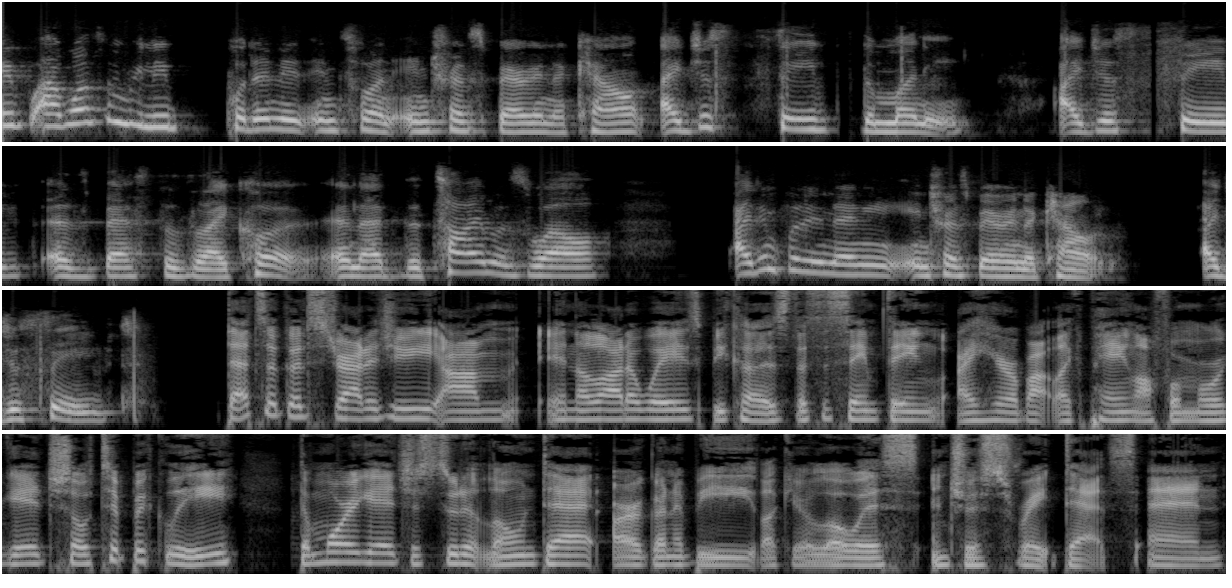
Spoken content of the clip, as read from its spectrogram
If I wasn't really putting it into an interest bearing account, I just saved the money. I just saved as best as I could. And at the time as well, I didn't put in any interest bearing account. I just saved. That's a good strategy um in a lot of ways because that's the same thing I hear about like paying off a mortgage. So typically the mortgage and student loan debt are going to be like your lowest interest rate debts. And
